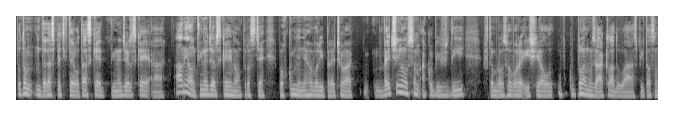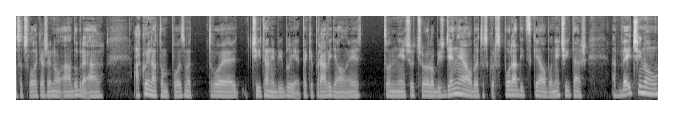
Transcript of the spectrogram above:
potom teda späť k tej otázke tínedžerskej a ale nielen tínedžerskej, no proste Boh ku mne nehovorí prečo a väčšinu som akoby vždy v tom rozhovore išiel k úplnému základu a spýtal som sa človeka, že no a dobre, a ako je na tom povedzme tvoje čítanie Biblie, také pravidelné, je to niečo, čo robíš denne, alebo je to skôr sporadické, alebo nečítaš a väčšinou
